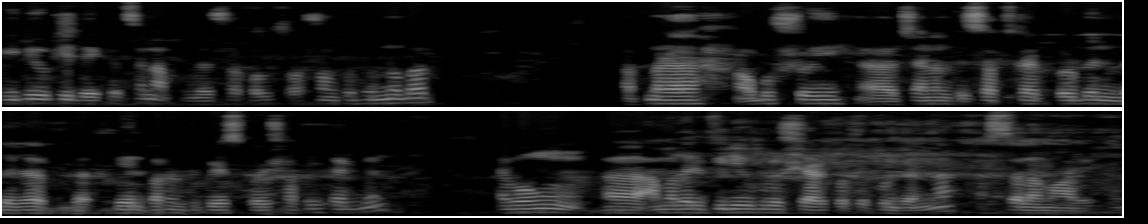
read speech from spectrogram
ভিডিওটি দেখেছেন, আপনাদের সকলকে অসংখ্য ধন্যবাদ। আপনারা অবশ্যই চ্যানেলটি সাবস্ক্রাইব করবেন, বেল বাটনটি প্রেস করে সাথেই থাকবেন এবং আমাদের ভিডিওগুলো শেয়ার করতে ভুলবেন না। আসসালামু আলাইকুম।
